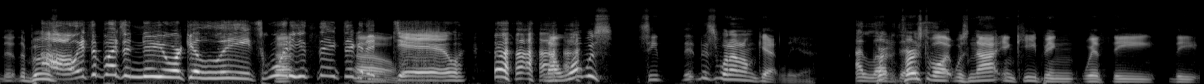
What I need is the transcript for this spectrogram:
the, the boos. Oh, it's a bunch of New York elites. What uh, do you think they're going to oh. do? now, what was. See, this is what I don't get, Leah. I love this. First of all, it was not in keeping with the the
